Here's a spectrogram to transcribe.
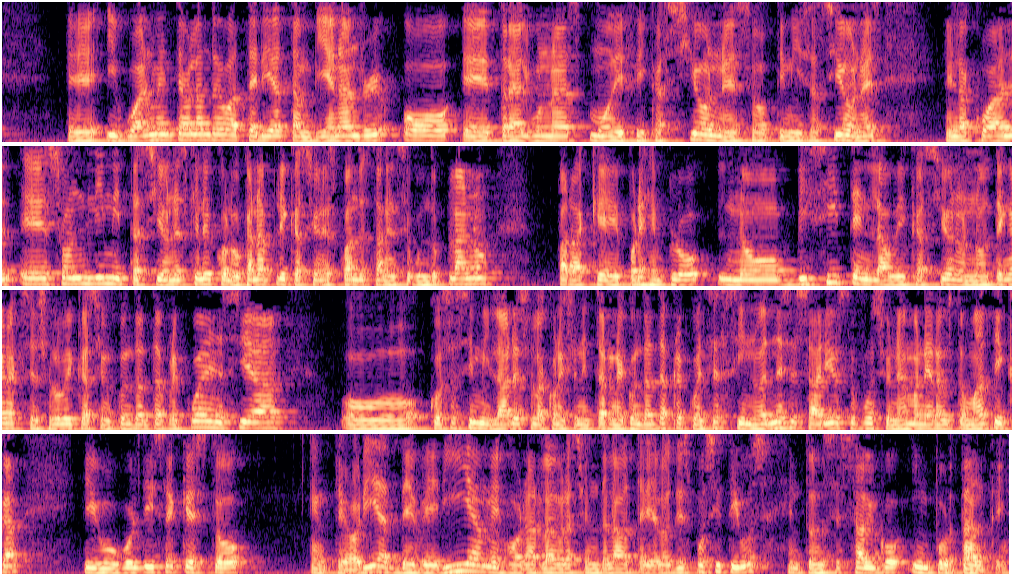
Eh, igualmente hablando de batería también Android o trae algunas modificaciones o optimizaciones en la cual son limitaciones que le colocan aplicaciones cuando están en segundo plano para que, por ejemplo, no visiten la ubicación o no tengan acceso a la ubicación con tanta frecuencia o cosas similares o la conexión a internet con tanta frecuencia. Si no es necesario, esto funciona de manera automática y Google dice que esto en teoría debería mejorar la duración de la batería de los dispositivos, entonces es algo importante.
